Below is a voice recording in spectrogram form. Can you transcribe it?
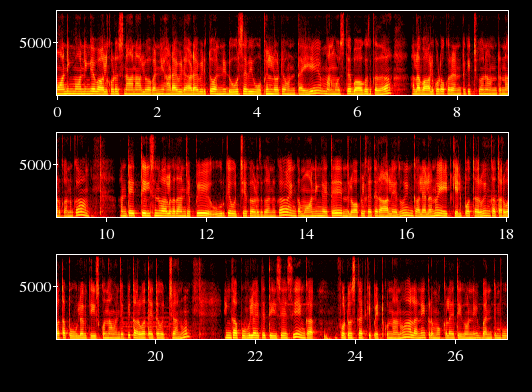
మార్నింగ్ మార్నింగే వాళ్ళు కూడా స్నానాలు అవన్నీ హడావిడి హడావిడితో అన్ని డోర్స్ అవి ఓపెన్లోటే ఉంటాయి. మనం వస్తే బాగోదు కదా. అలా వాళ్ళు కూడా ఒక రెంట్కి ఇచ్చుకొని ఉంటున్నారు కనుక. అంటే తెలిసిన వాళ్ళు కదా అని చెప్పి ఊరికే వచ్చేకూడదు కనుక. ఇంకా మార్నింగ్ అయితే లోపలికి అయితే రాలేదు. ఇంకా వాళ్ళు ఎలానో ఎయిట్కి వెళ్ళిపోతారు. ఇంకా తర్వాత పువ్వులు అవి తీసుకుందామని చెప్పి తర్వాత అయితే వచ్చాను. ఇంకా పువ్వులు అయితే తీసేసి ఇంకా ఫొటోస్ కట్కి పెట్టుకున్నాను. అలానే ఇక్కడ మొక్కలు అయితే ఇగోండి బంతి పువ్వు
